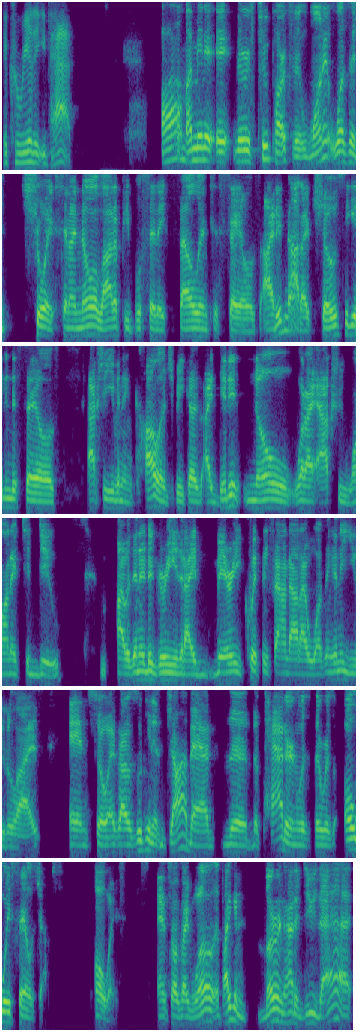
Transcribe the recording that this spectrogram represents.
the career that you've had? Um, I mean, it, it, there's two parts of it. One, it was a choice, and I know a lot of people say they fell into sales. I did not. I chose to get into sales actually even in college because I didn't know what I actually wanted to do. I was in a degree that I very quickly found out I wasn't going to utilize. And so as I was looking at job ads, the the pattern was there was always sales jobs, always. And so I was like, well, if I can learn how to do that,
